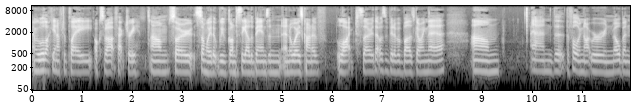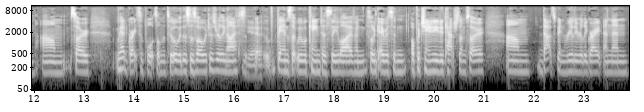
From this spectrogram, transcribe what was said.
and we were lucky enough to play Oxford Art Factory. Um, so somewhere that we've gone to see other bands and, and always kind of liked. So that was a bit of a buzz going there. Um, and the the following night we were in Melbourne. Um, so we had great supports on the tour with us as well, which was really nice. Yeah. Bands that we were keen to see live and sort of gave us an opportunity to catch them. So um, that's been really, really great. And then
